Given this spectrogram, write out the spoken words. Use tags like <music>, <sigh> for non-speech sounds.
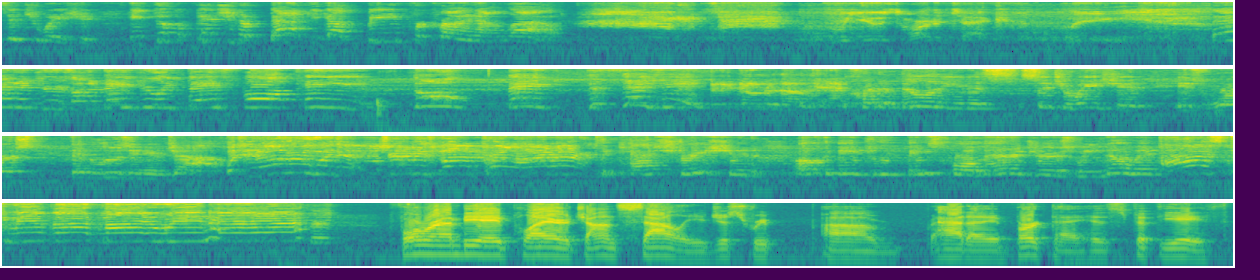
this situation. He took a pitch in the back. He got beamed for crying out loud. We used heart attack. We. Managers on a Major League Baseball team don't make decisions. Credibility in this situation is worse than losing your job. Was it over with the Germans bombed Pearl Harbor? The castration of the Major League Baseball managers, we know it. Ask me about my win hair. Former NBA player John Salley just re- uh, had a birthday, his 58th.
